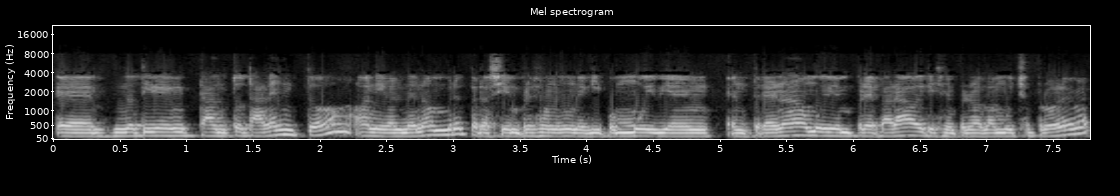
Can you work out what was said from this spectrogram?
eh, no tienen tanto talento a nivel de nombre, pero siempre son un equipo muy bien entrenado, muy bien preparado y que siempre nos dan muchos problemas.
